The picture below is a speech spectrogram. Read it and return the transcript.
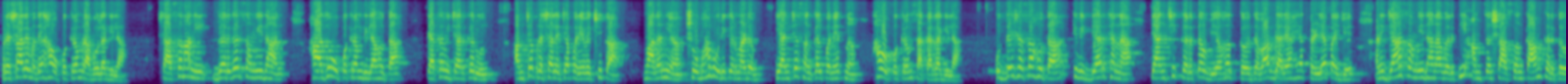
प्रशालेमध्ये हा उपक्रम राबवला गेला. शासनाने घरघर संविधान हा जो उपक्रम दिला होता त्याचा विचार करून आमच्या प्रशालेच्या पर्यवेक्षिका माननीय शोभा बोरीकर मॅडम यांच्या संकल्पनेतनं हा उपक्रम साकारला गेला. उद्देश असा होता की विद्यार्थ्यांना त्यांची कर्तव्य हक्क जबाबदाऱ्या ह्या कळल्या पाहिजेत. आणि ज्या संविधानावरती आमचं शासन काम करतं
